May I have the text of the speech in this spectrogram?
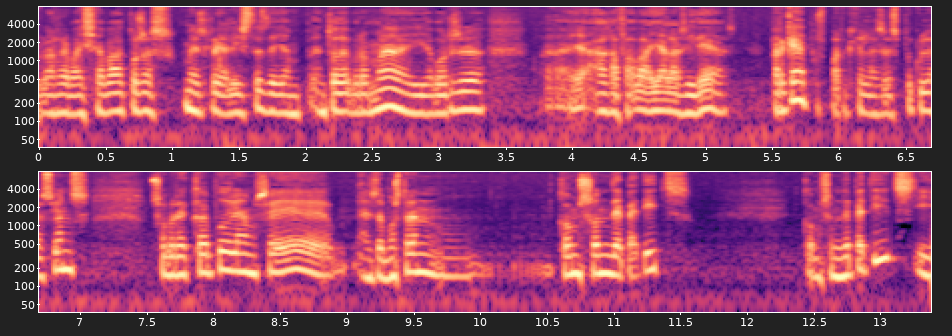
la rebaixava a coses més realistes, deia en to de broma, i llavors eh, agafava ja les idees. Per què? Pues perquè les especulacions sobre què podríem ser ens demostren com són de petits, com som de petits i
